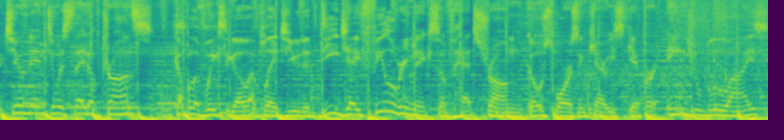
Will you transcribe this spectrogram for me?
A state of trance. A couple of weeks ago, I played to you the DJ Feel remix of Headstrong, Ghost Wars, and Carrie Skipper, Angel Blue Eyes.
